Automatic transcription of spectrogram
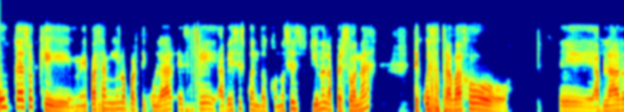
un caso que me pasa a mí en lo particular es que a veces cuando conoces bien a la persona, te cuesta trabajo eh, hablar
